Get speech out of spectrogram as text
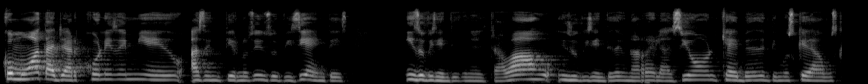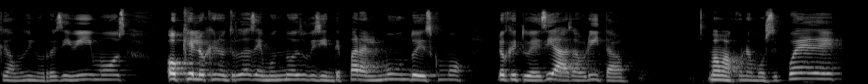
cómo batallar con ese miedo a sentirnos insuficientes insuficientes en el trabajo, insuficientes en una relación, que a veces sentimos que damos, que damos y no recibimos, o que lo que nosotros hacemos no es suficiente para el mundo y es como lo que tú decías ahorita, mamá con amor se puede,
